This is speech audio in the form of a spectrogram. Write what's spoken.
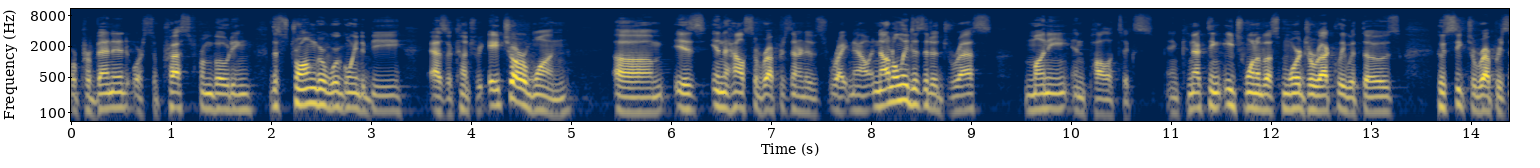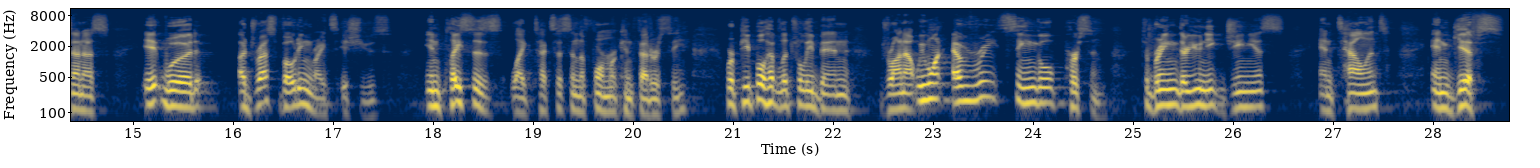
or prevented or suppressed from voting, the stronger we're going to be as a country. H.R. 1 um, is in the House of Representatives right now. And not only does it address money in politics and connecting each one of us more directly with those who seek to represent us, it would address voting rights issues in places like Texas and the former Confederacy, where people have literally been drawn out. We want every single person to bring their unique genius and talent and gifts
